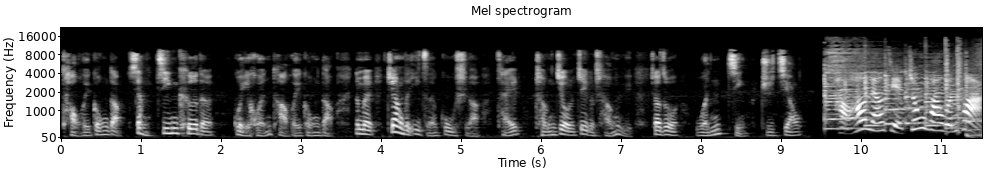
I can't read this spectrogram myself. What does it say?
讨回公道，向荆轲的鬼魂讨回公道。那么这样的一则故事啊，才成就了这个成语，叫做文景之交。好好了解中华文化，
